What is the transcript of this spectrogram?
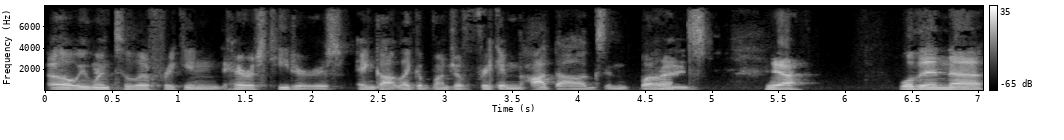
oh, we went to the freaking Harris Teeters and got like a bunch of freaking hot dogs and buns. Yeah. Well, then uh,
